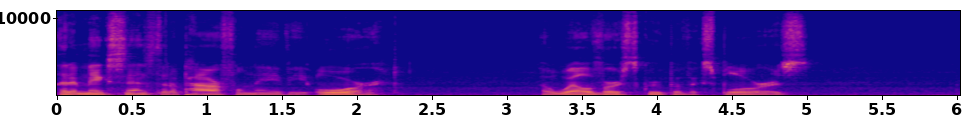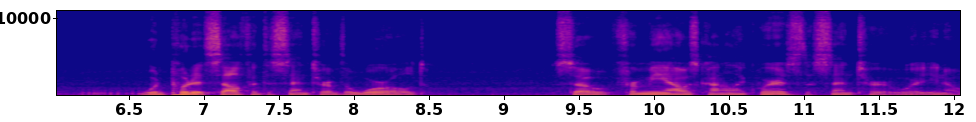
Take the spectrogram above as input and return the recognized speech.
that it makes sense that a powerful navy or a well versed group of explorers would put itself at the center of the world. So for me, I was kind of like, where's the center? Where you know,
